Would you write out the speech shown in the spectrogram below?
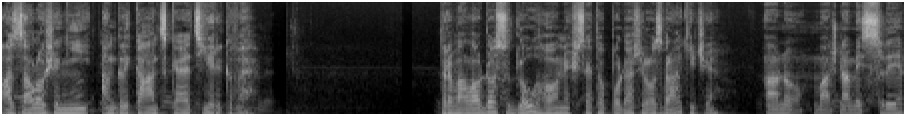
a založení anglikánské církve. Trvalo dost dlouho, než se to podařilo zvrátit, že? Ano, máš na mysli?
